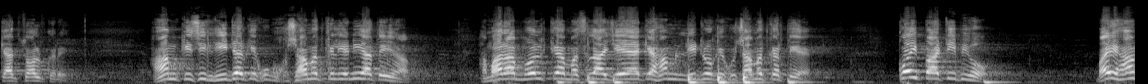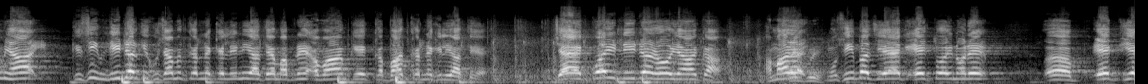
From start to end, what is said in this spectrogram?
क्या सॉल्व करें। हम किसी लीडर के खुशामद के लिए नहीं आते यहाँ। हमारा मुल्क का मसला यह है कि हम लीडरों की खुशामद करते हैं। कोई पार्टी भी हो भाई हम यहाँ किसी लीडर की खुशामद करने के लिए नहीं आते हम अपने अवाम के बात करने के लिए आते हैं। चाहे कोई लीडर हो यहाँ का हमारा मुसीबत यह है कि एक तो इन्होंने एक ये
